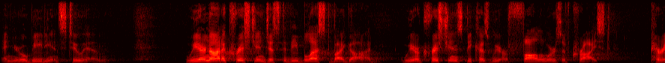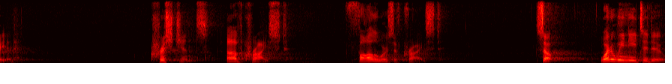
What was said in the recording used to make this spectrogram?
and your obedience to Him. We are not a Christian just to be blessed by God. We are Christians because we are followers of Christ, period. Christians of Christ, followers of Christ. So, what do we need to do?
